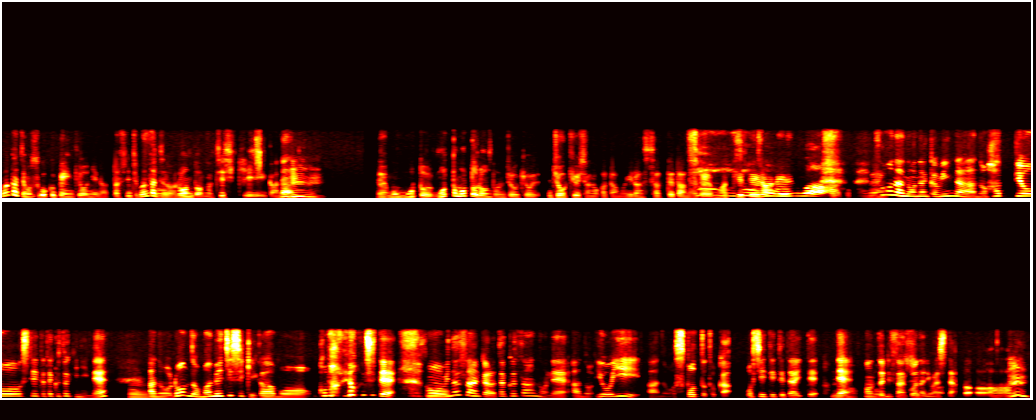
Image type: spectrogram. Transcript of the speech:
分たちもすごく勉強になったし自分たちのロンドンの知識がうね,、ん、ねももっともっともっとロンドン上級上級者の方もいらっしゃってたので負けてられんわーとかね。そうなの。なんかみんなあの発表していただくときにねうん。あのロンドン豆知識がもうこぼれ落ちてもう皆さんからたくさんのねあの良いあのスポットとか教えていただいてね本当に参考になりました。うん、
